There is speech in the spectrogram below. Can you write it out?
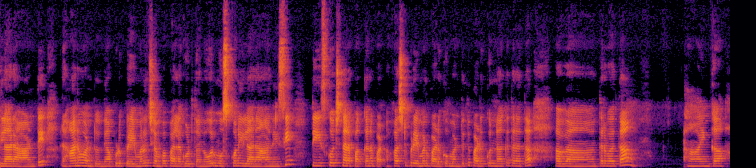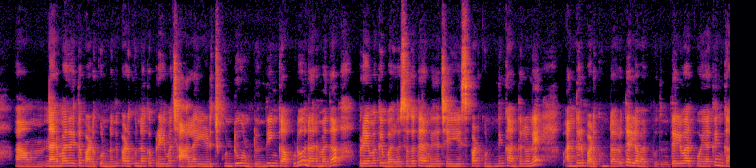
ఇలా రా అంటే రాను అంటుంది. అప్పుడు ప్రేమను చెంప పలగొడతాను నోరు మూసుకొని ఇలా రా అనేసి తీసుకొచ్చి తన పక్కన ప- ఫస్ట్ ప్రేమను పడుకోమంటుంది. పడుకున్నాక తర్వాత తర్వాత ఇంకా నర్మద అయితే పడుకుంటుంది. పడుకున్నాక ప్రేమ చాలా ఏడ్చుకుంటూ ఉంటుంది. ఇంకా అప్పుడు నర్మద ప్రేమకి భరోసాగా తన మీద చేసి పడుకుంటుంది. ఇంకా అంతలోనే అందరూ పడుకుంటారు. తెల్లవారిపోతుంది. తెల్లవారిపోయాక ఇంకా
